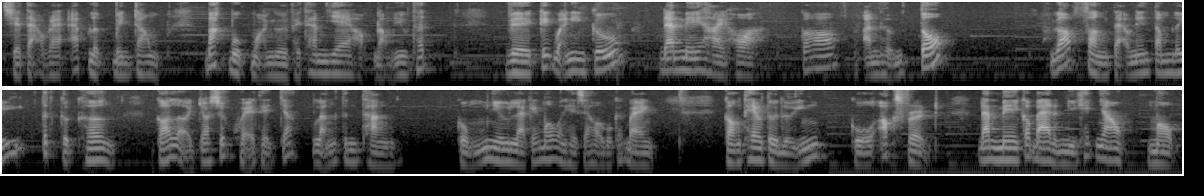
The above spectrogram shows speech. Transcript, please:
sẽ tạo ra áp lực bên trong, bắt buộc mọi người phải tham gia hoạt động yêu thích. Về kết quả nghiên cứu, đam mê hài hòa có ảnh hưởng tốt, góp phần tạo nên tâm lý tích cực hơn, có lợi cho sức khỏe thể chất lẫn tinh thần, cũng như là các mối quan hệ xã hội của các bạn còn theo từ điển của Oxford, đam mê có ba định nghĩa khác nhau. Một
